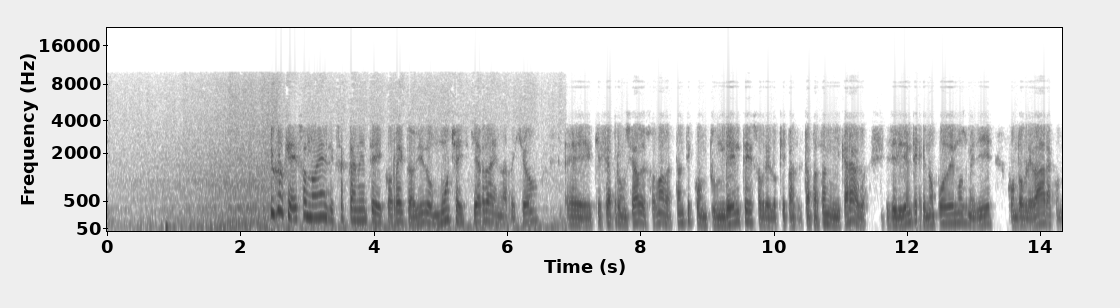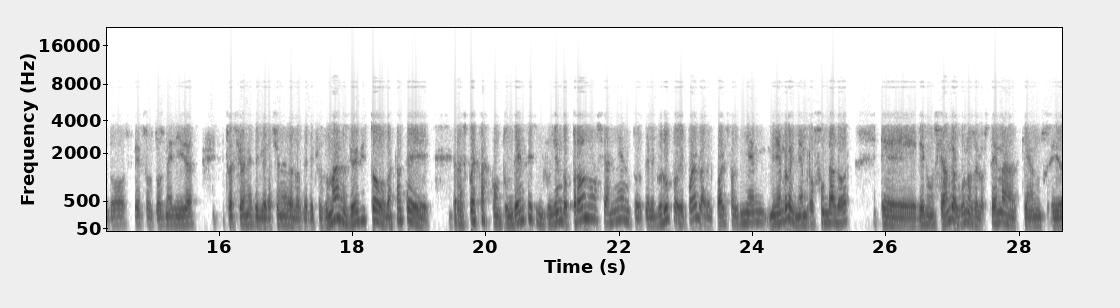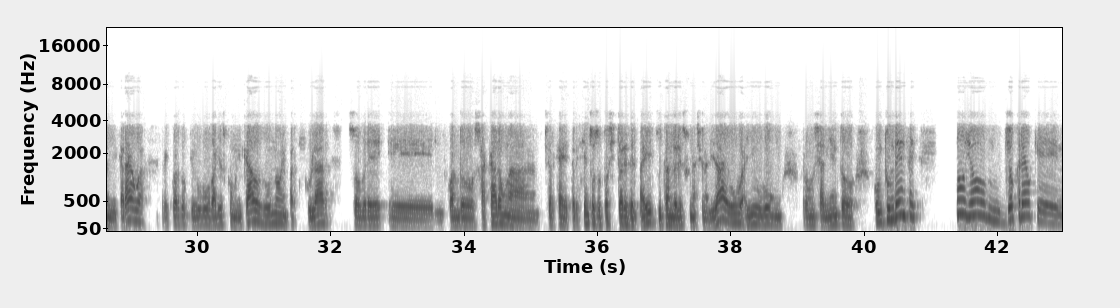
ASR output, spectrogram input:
Yo creo que eso no es exactamente correcto. Ha habido mucha izquierda en la región eh, que se ha pronunciado de forma bastante contundente sobre lo que está pasando en Nicaragua. Es evidente que no podemos medir con doble vara, con dos pesos, dos medidas, situaciones de violaciones de los derechos humanos. Yo he visto bastante respuestas contundentes, incluyendo pronunciamientos del Grupo de Puebla, del cual soy miembro y miembro fundador, eh, denunciando algunos de los temas que han sucedido en Nicaragua Recuerdo que hubo varios comunicados, uno en particular sobre eh, cuando sacaron a cerca de 300 opositores del país, quitándoles su nacionalidad. Hubo, ahí hubo un pronunciamiento contundente. No, yo, yo creo que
